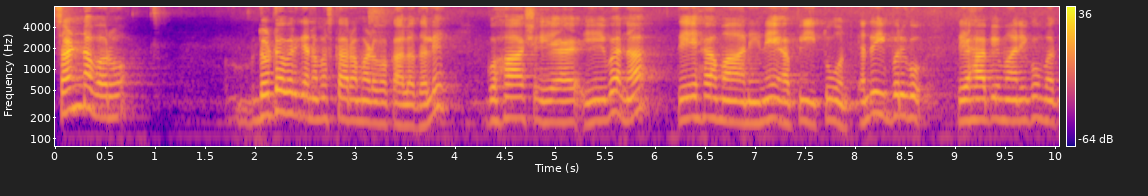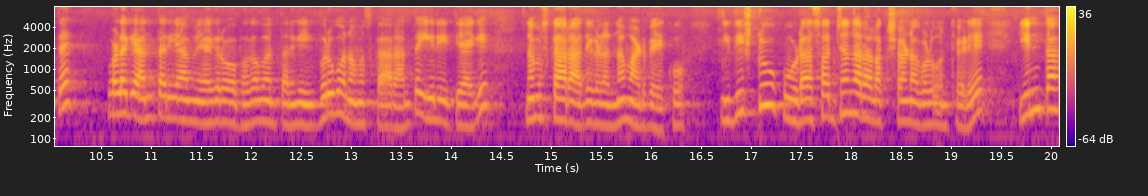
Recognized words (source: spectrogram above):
ಸಣ್ಣವರು ದೊಡ್ಡವರಿಗೆ ನಮಸ್ಕಾರ ಮಾಡುವ ಕಾಲದಲ್ಲಿ ಗುಹಾಶಯ ಏವ ನ ದೇಹಮಾನಿನೇ ಅಪೀತು ಅಂತ. ಅಂದರೆ ಇಬ್ಬರಿಗೂ ದೇಹಾಭಿಮಾನಿಗೂ ಮತ್ತು ಒಳಗೆ ಅಂತರ್ಯಾಮಿಯಾಗಿರುವ ಭಗವಂತನಿಗೆ ಇಬ್ಬರಿಗೂ ನಮಸ್ಕಾರ ಅಂತ ಈ ರೀತಿಯಾಗಿ ನಮಸ್ಕಾರ ಆದಿಗಳನ್ನು ಮಾಡಬೇಕು. ಇದಿಷ್ಟೂ ಕೂಡ ಸಜ್ಜನರ ಲಕ್ಷಣಗಳು ಅಂಥೇಳಿ ಇಂತಹ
